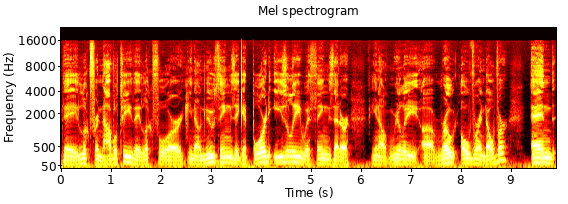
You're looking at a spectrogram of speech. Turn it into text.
They look for novelty. They look for, you know, new things. They get bored easily with things that are, you know, really uh, rote over and over. And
